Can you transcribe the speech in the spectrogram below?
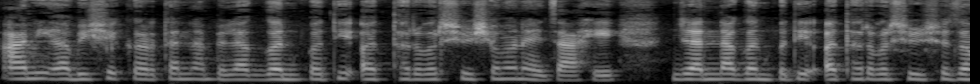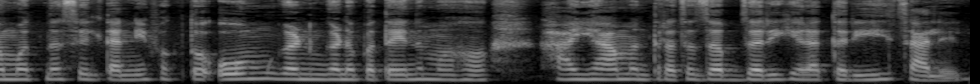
आणि अभिषेक करताना आपल्याला गणपती अथर्वर शीर्ष म्हणायचा आहे. ज्यांना गणपती अथर्वर शीर्ष जमत नसेल त्यांनी फक्त ओम गण गणपतय नमः हा ह्या मंत्राचा जप जरी केला तरीही चालेल.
